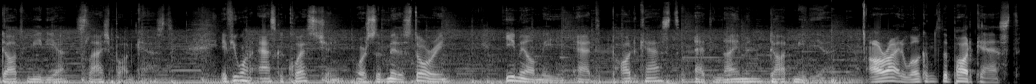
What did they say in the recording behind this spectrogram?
dot media slash podcast. If you want to ask a question or submit a story, email me at podcast at nyman.media. All right, welcome to the podcast.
